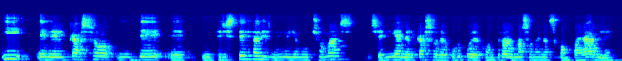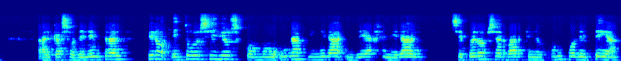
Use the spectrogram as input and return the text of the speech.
y en el caso de eh, tristeza disminuye mucho más. Sería en el caso del grupo de control más o menos comparable al caso de neutral, pero en todos ellos, como una primera idea general, se puede observar que en el grupo de TEA,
